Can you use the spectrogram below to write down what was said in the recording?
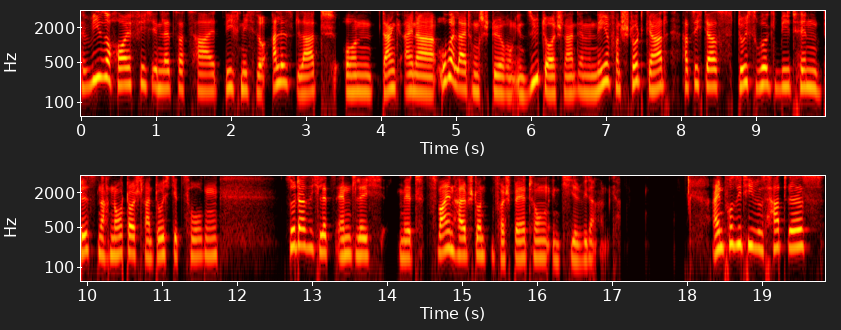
wie so häufig in letzter Zeit lief nicht so alles glatt und dank einer Oberleitungsstörung in Süddeutschland in der Nähe von Stuttgart hat sich das durchs Ruhrgebiet hin bis nach Norddeutschland durchgezogen, so dass ich letztendlich mit zweieinhalb Stunden Verspätung in Kiel wieder ankam. Ein positives hat es,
